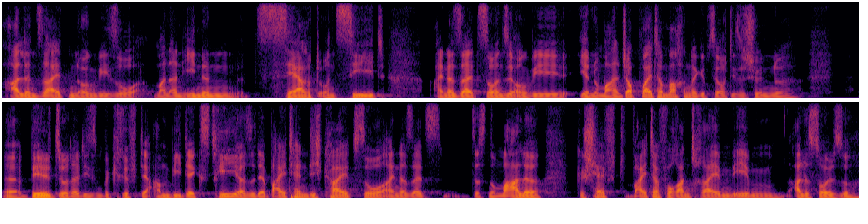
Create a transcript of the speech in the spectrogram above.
allen Seiten irgendwie so man an ihnen zerrt und zieht. Einerseits sollen sie irgendwie ihren normalen Job weitermachen. Da gibt es ja auch diese schöne äh, Bild oder diesen Begriff der Ambidextrie, also der Beidhändigkeit, so einerseits das normale Geschäft weiter vorantreiben, eben alles soll so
